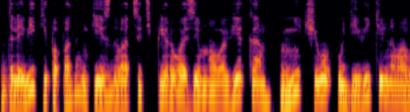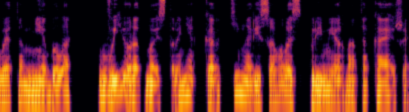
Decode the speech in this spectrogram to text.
Для Вики, попаданки из 21-го земного века, ничего удивительного в этом не было. В ее родной стране картина рисовалась примерно такая же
